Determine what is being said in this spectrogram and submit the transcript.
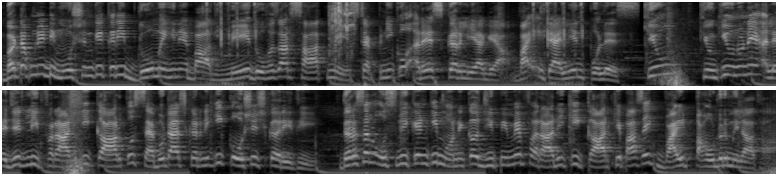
बट अपने डिमोशन के करीब दो महीने बाद मई 2007 में स्टेपनी को अरेस्ट कर लिया गया बाय इटालियन पुलिस क्यों? क्योंकि उन्होंने अलेजेडली फरारी की कार को सेबोटाज करने की कोशिश करी थी। दरअसल उस वीकेंड की मोनिका जीपी में फरारी की कार के पास एक व्हाइट पाउडर मिला था।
